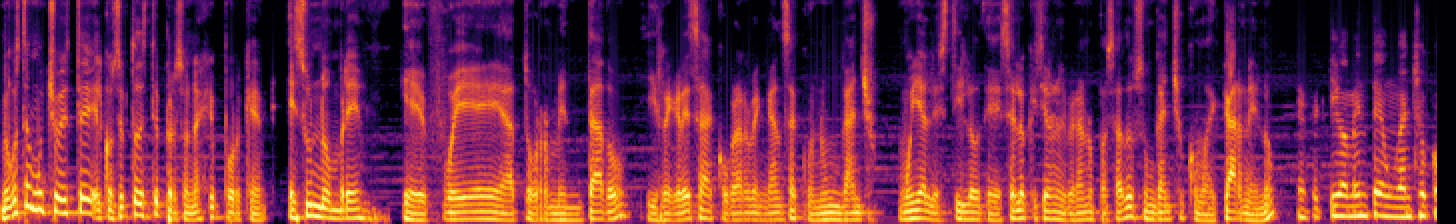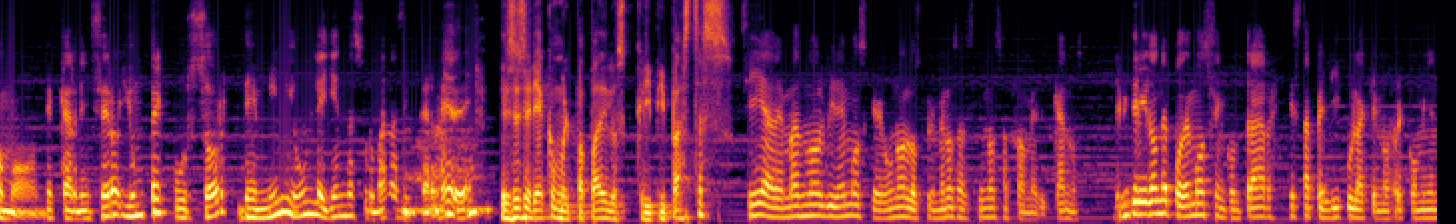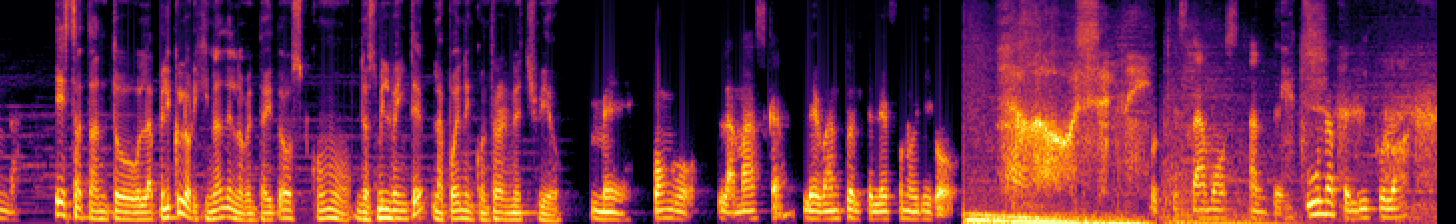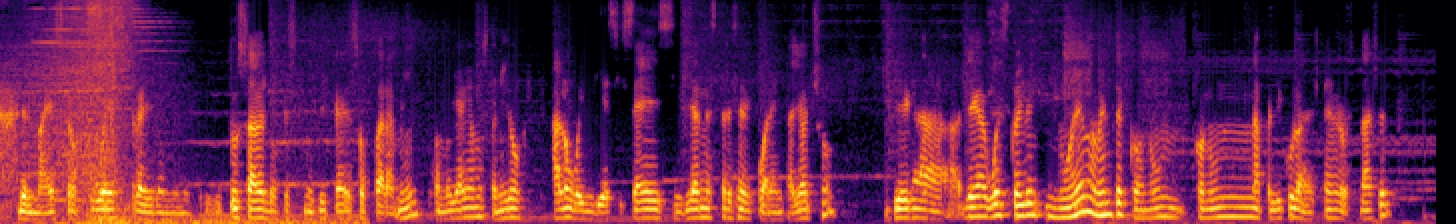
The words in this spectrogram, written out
Me gusta mucho este, el concepto de este personaje porque es un hombre que fue atormentado y regresa a cobrar venganza con un gancho, muy al estilo de sé lo que hicieron el verano pasado, es un gancho como de carne, ¿no? Efectivamente, un gancho como de carnicero y un precursor de mil y un leyendas urbanas de internet, ¿eh? Ese sería como el papá de los creepypastas. Sí, además no olvidemos que uno de los primeros asesinos afroamericanos. Dimitri, ¿dónde podemos encontrar esta película que nos recomienda? Esta, tanto la película original del 92 como 2020, la pueden encontrar en HBO. Me pongo la máscara, levanto el teléfono y digo, Porque estamos ante una película del maestro Wes Craven. Y tú sabes lo que significa eso para mí. Cuando ya habíamos tenido Halloween 16 y Viernes 13 de 48, llega, llega Wes Craven nuevamente con, un, con una película de género slasher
